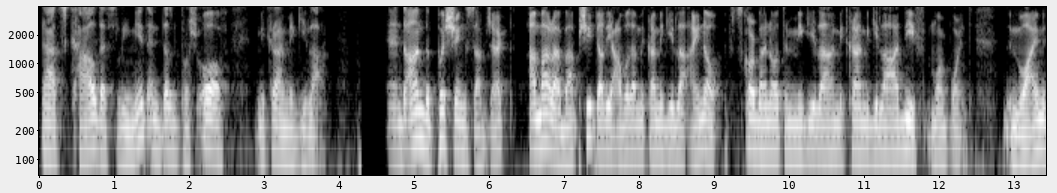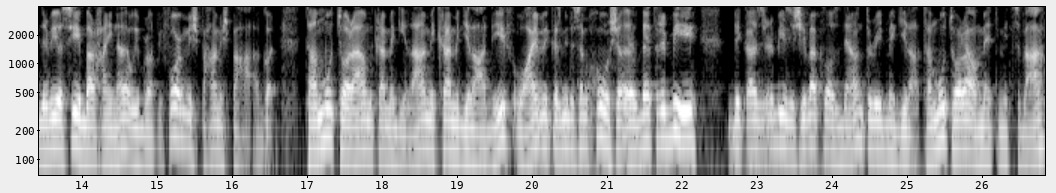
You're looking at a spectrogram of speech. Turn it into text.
that's kal, that's lenient, and it doesn't push off Mikra Megillah. And on the pushing subject, Amar Rabba, Pshita avoda Mikra Megillah. I know, if it's Korbanot and Megillah, Mikra Megillah Adif, more important. Why? Midrabi Yossi Bar Hanina that we brought before. Mishpaha Mishpaha. Good. Talmud Torah Mikra Megillah Mikra Megillah Adif. Why? Because Midasamchu Shel Bet Rabbi. Because Rabbi's yeshiva closed down to read Megillah. Talmud Torah Met Mitzvah.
